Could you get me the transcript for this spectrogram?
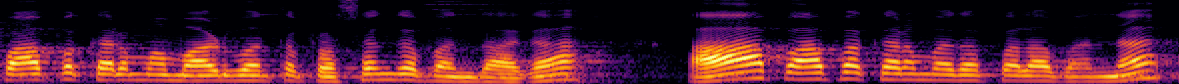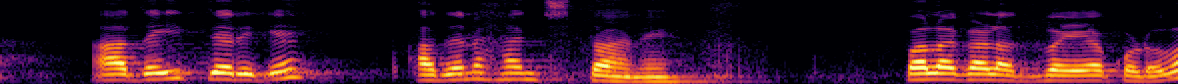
ಪಾಪಕರ್ಮ ಮಾಡುವಂಥ ಪ್ರಸಂಗ ಬಂದಾಗ, ಆ ಪಾಪಕರ್ಮದ ಫಲವನ್ನು ಆ ದೈತ್ಯರಿಗೆ ಅದನ್ನು ಹಂಚ್ತಾನೆ. ಫಲಗಳ ದ್ವಯ ಕೊಡುವ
